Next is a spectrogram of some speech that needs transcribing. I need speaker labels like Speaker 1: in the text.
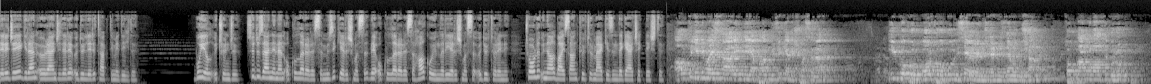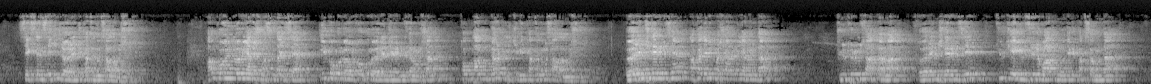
Speaker 1: dereceye giren öğrencilere ödülleri takdim edildi. Bu yıl üçüncü, sü düzenlenen okullar arası müzik yarışması ve okullar arası halk oyunları yarışması ödül töreni, Çorlu Ünal Baysan Kültür Merkezi'nde gerçekleşti.
Speaker 2: 6-7 Mayıs tarihinde yapılan müzik yarışmasına ilkokul, ortaokul, lise öğrencilerimizden oluşan toplam 16 grup 88 öğrenci katılım sağlamıştır. Halk oyunları yarışmasında ise ilkokul ve ortaokul öğrencilerimizden oluşan toplam 4 ekibin katılımı sağlanmıştır. Öğrencilerimize akademik başarının yanında kültürümüzü aktarmak, öğrencilerimizi Türkiye Yüzyılı Marif Modeli kapsamında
